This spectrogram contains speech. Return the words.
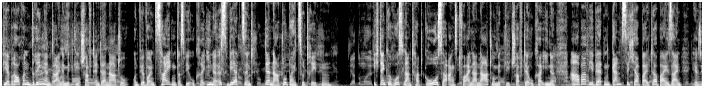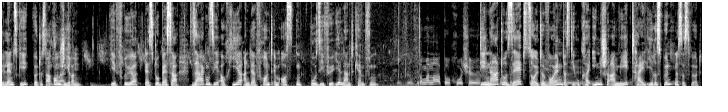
Wir brauchen dringend eine Mitgliedschaft in der NATO und wir wollen zeigen, dass wir Ukrainer es wert sind, der NATO beizutreten. Ich denke, Russland hat große Angst vor einer NATO-Mitgliedschaft der Ukraine. Aber wir werden ganz sicher bald dabei sein. Herr Zelensky wird es arrangieren. Je früher, desto besser, sagen sie auch hier an der Front im Osten, wo sie für ihr Land kämpfen. Die NATO selbst sollte wollen, dass die ukrainische Armee Teil ihres Bündnisses wird.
